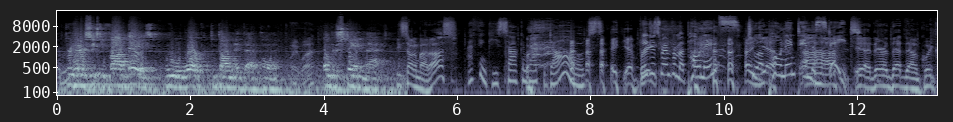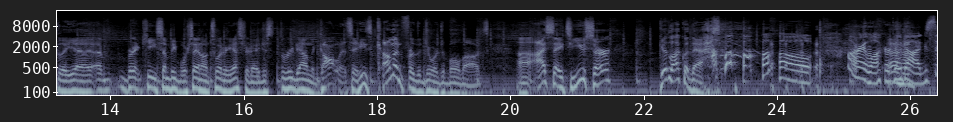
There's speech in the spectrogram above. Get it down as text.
For 365 days, we will work to dominate that opponent. Wait, what? Understand that. He's talking about us? I think he's talking about the dogs. yeah, he just went from opponents to Yeah. opponent in the Uh-huh. state. Yeah, narrowed that down quickly. Yeah, uh, Brent Key, some people were saying on Twitter yesterday, just threw down the gauntlet, said he's coming for the Georgia Bulldogs. Uh, I say to you, sir, good luck with that. Oh, all right, Walker, go Uh-huh. dogs.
